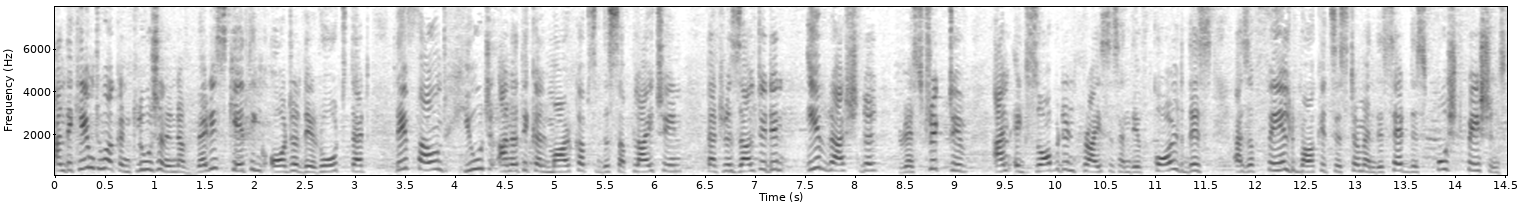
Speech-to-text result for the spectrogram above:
and they came to a conclusion in a very scathing order they wrote that they found huge unethical markups in the supply chain that resulted in irrational, restrictive and exorbitant prices and they've called this as a failed market system and they said this pushed patients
